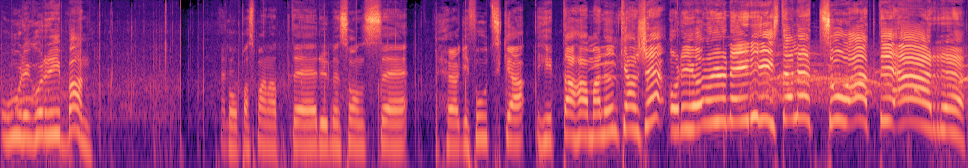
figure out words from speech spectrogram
Oh, den går i ribban! Då hoppas man att eh, Rubenssons eh, högerfot ska hitta Hammarlund kanske, och det gör hon ju. Nej, det istället så att det är eh,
